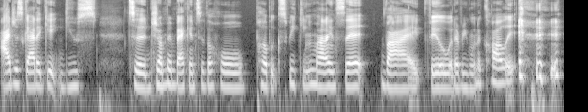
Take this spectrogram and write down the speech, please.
I just got to get used to jumping back into the whole public speaking mindset vibe, feel, whatever you want to call it.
